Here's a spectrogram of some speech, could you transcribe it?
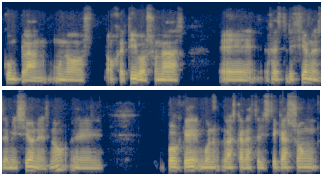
cumplan unos objetivos, unas eh, restricciones de emisiones, ¿no? Eh, porque, bueno, las características son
